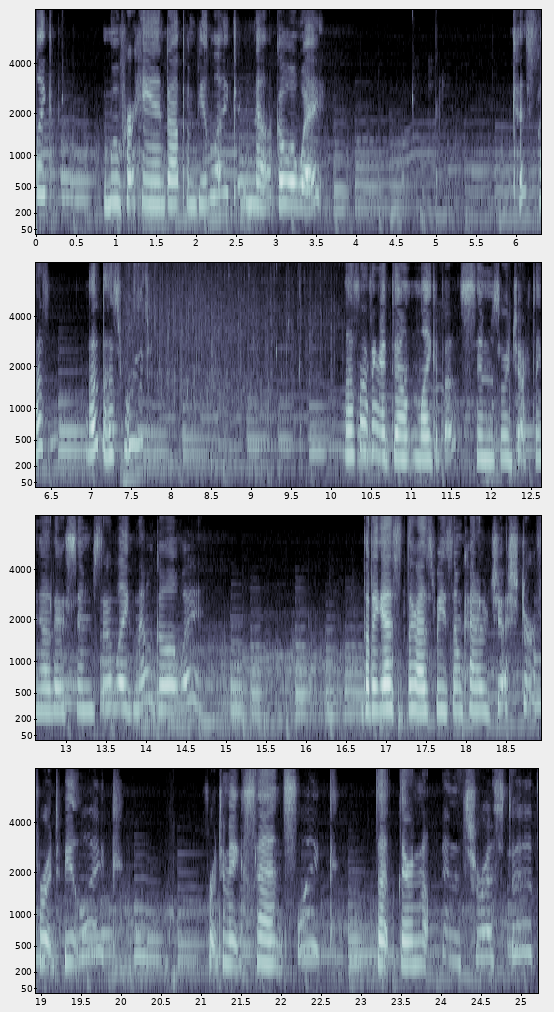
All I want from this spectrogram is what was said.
Like, move her hand up and be like, no, go away. Cause that's, that, that's rude. That's one thing I don't like about Sims rejecting other Sims. They're like, no, go away. But I guess there has to be some kind of gesture for it to be like, for it to make sense, like, that they're not interested,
